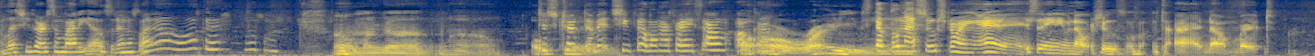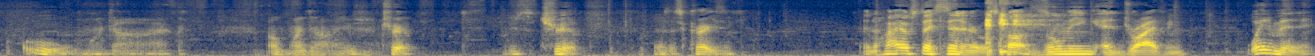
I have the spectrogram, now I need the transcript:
Unless you hurt somebody else, then it's like, oh, okay. mhm. oh my god! Wow. Just tripped a Okay. bit. She fell on her face. Oh, okay. Alrighty. Stepped on that shoestring. Hey, she didn't even know her shoes was untied. No, but Oh my god. Oh my god. It was a trip. It was a trip. This is crazy. An Ohio State senator was caught zooming and driving. Wait a minute.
